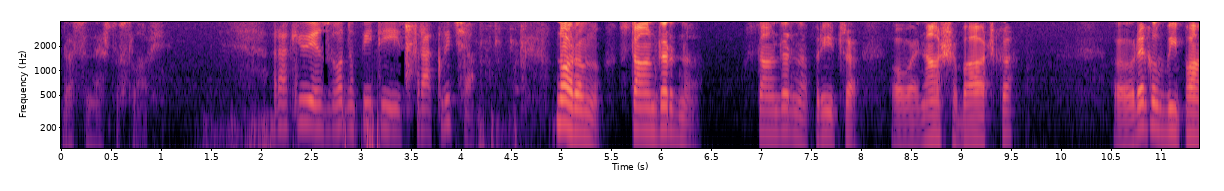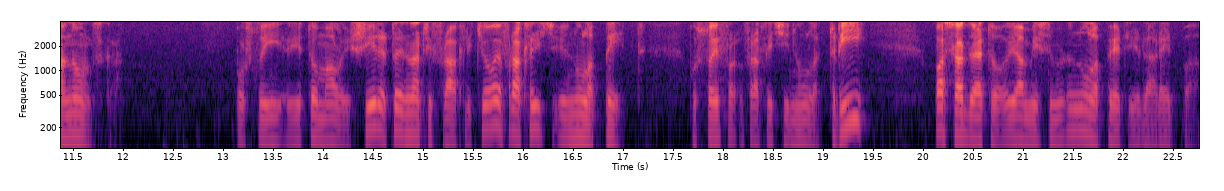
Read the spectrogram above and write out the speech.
da se nešto slavi. Rakiju je zgodno piti iz fraklića? Naravno, standardna, standardna priča, ovaj, naša bačka, rekao bi i panonska, pošto je to malo i šire, to je znači fraklić. Ovo je fraklić 0,5, postoji fraklić i 0,3, pa sad, eto, ja mislim, 0,5 je da red, pa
